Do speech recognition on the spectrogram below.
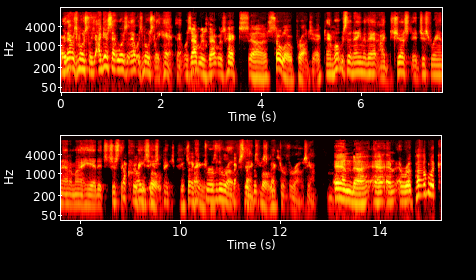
or that was mostly. I guess that was that was mostly Hecht. That was that was that was Hecht's uh, solo project. And what was the name of that? I just it just ran out of my head. It's just the Spectre of the craziest picture. Spectre of the Rose. Spectre of Thank the you. Rose. Spectre of the Rose. Yeah. And, uh, and and Republic,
